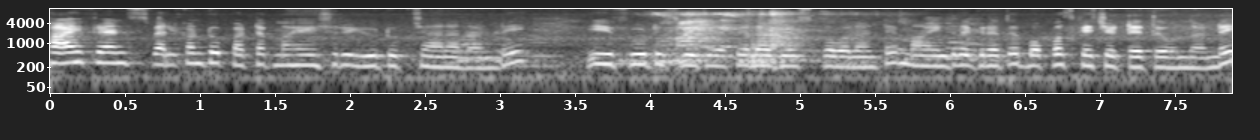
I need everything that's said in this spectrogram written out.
హాయ్ ఫ్రెండ్స్ వెల్కమ్ టు పట్టప్ మహేశ్వరి యూట్యూబ్ ఛానల్ అండి. ఈ ఫ్రూట్ స్వీట్ అయితే ఎలా చేసుకోవాలంటే మా ఇంటి దగ్గర అయితే బొప్పాస్కాయ చెట్టు అయితే ఉందండి.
